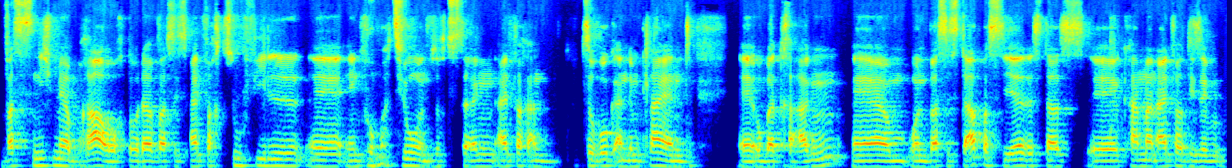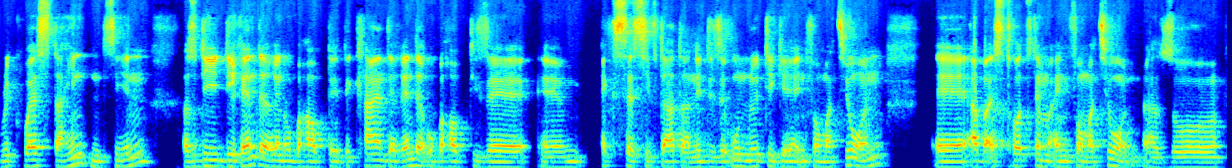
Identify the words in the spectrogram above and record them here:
was es nicht mehr braucht oder was ist einfach zu viel äh, Information sozusagen einfach an, zurück an den Client übertragen. Ähm, und was ist da passiert, ist, dass äh, kann man einfach diese Request da hinten ziehen. Also die, die Renderin überhaupt, der, der Client, der Render überhaupt diese ähm, Excessive Data, nicht diese unnötige Information äh, aber es ist trotzdem eine Information. Also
